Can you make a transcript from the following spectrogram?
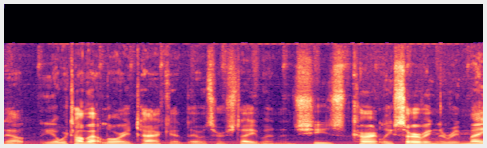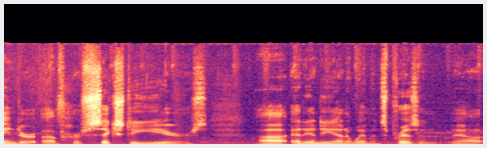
Now, you know, we're talking about Laurie Tackett. That was her statement, and she's currently serving the remainder of her 60 years uh, at Indiana Women's Prison. Now,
